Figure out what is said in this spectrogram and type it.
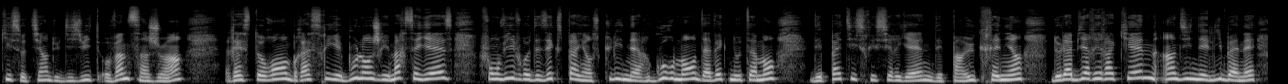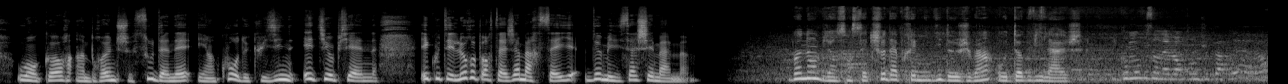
qui se tient du 18 au 25 juin. Restaurants, brasseries et boulangeries marseillaises font vivre des expériences culinaires gourmandes avec notamment des pâtisseries syriennes, des pains ukrainiens, de la bière irakienne, un dîner libanais ou encore un brunch soudanais et un cours de cuisine éthiopienne. Écoutez le reportage à Marseille de Mélissa Chemam. Bonne ambiance en cette chaude après-midi de juin au Dog Village. Comment vous en avez entendu parler alors?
